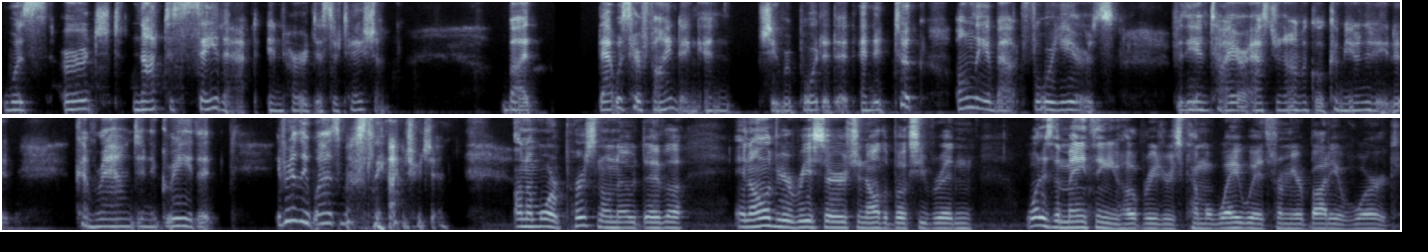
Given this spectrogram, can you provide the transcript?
was urged not to say that in her dissertation. But that was her finding, and she reported it. And it took only about four years for the entire astronomical community to come around and agree that it really was mostly hydrogen. On a more personal note, Dava, in all of your research and all the books you've written, What is the main thing you hope readers come away with from your body of work?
